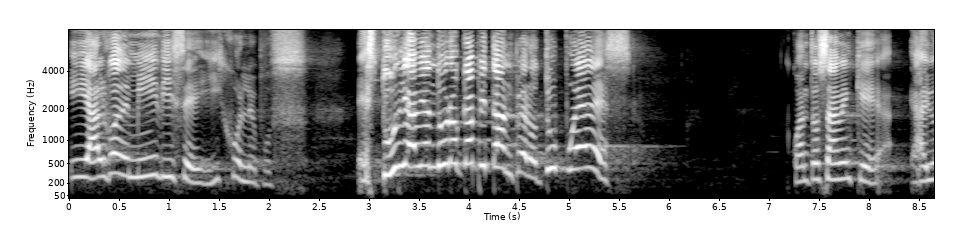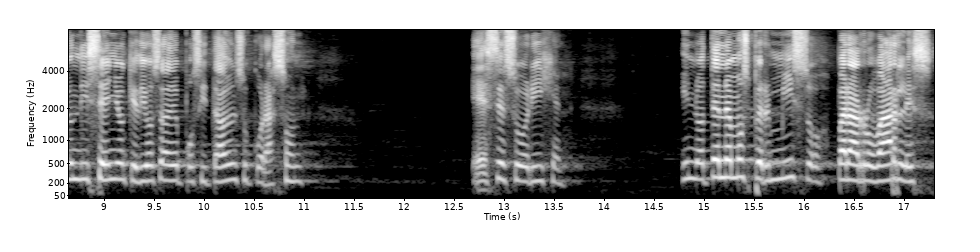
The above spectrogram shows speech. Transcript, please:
Y algo de mí dice, híjole, pues, estudia bien duro, capitán, pero tú puedes. ¿Cuántos saben que hay un diseño que Dios ha depositado en su corazón? Ese es su origen. Y no tenemos permiso para robarles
